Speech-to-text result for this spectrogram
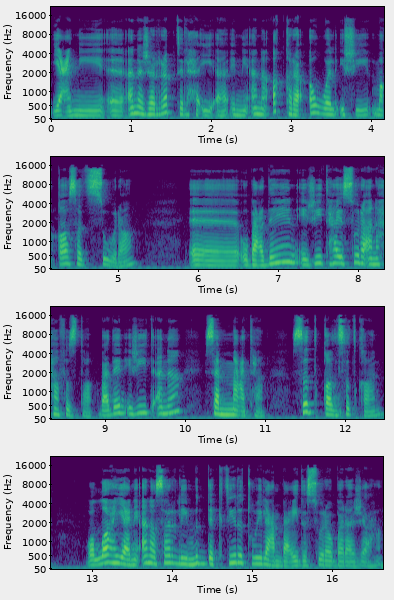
يعني أنا جربت الحقيقة إني أنا أقرأ أول إشي مقاصد السورة آه وبعدين اجيت هاي الصورة أنا حافظتها. وبعدين اجيت أنا سمعتها. صدقا صدقا. والله يعني أنا صار لي مدة كتير طويلة عم بعيد السورة وبراجعها.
